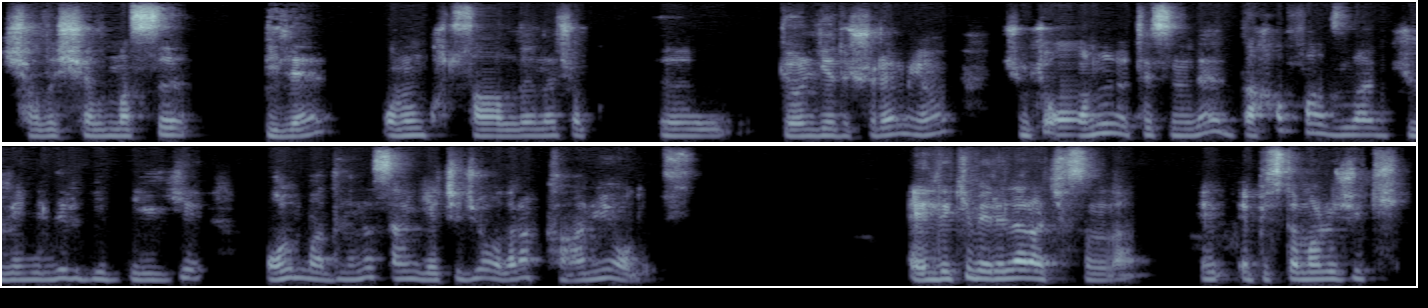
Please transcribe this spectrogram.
çalışılması bile onun kutsallığına çok e, gölge düşüremiyor. Çünkü onun ötesinde daha fazla güvenilir bir bilgi olmadığını sen geçici olarak kani oluyorsun. Eldeki veriler açısından, e- epistemolojik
